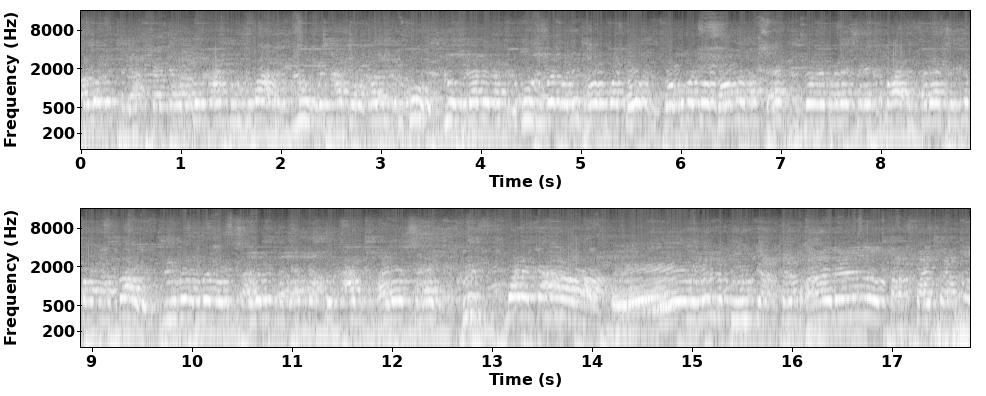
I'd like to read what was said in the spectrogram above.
อมีมาถึงสามร้อยเมตรขยับจากจังหวัดบึงกาฬดูสิว่าลูกเป็นน้ำบวกกันเป็นคู่ลูกเป็นน้ำเป็นกันเป็นคู่ดูไหมตอนนี้พรคุมาโจพรคุมาโจสองแล้วครับแสงเดินไปแรงแสงขึ้นมาแรงแสงขึ้นมาทำได้หรือไม่ดูไหมตอนนี้สามร้อยเมตรขยับจากบึงกาฬแรงแสงขึ้นมาแล้วจ้าโอ้แล้วนั่นก็ดูจากการพายแล้วตัดไฟตัดก็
